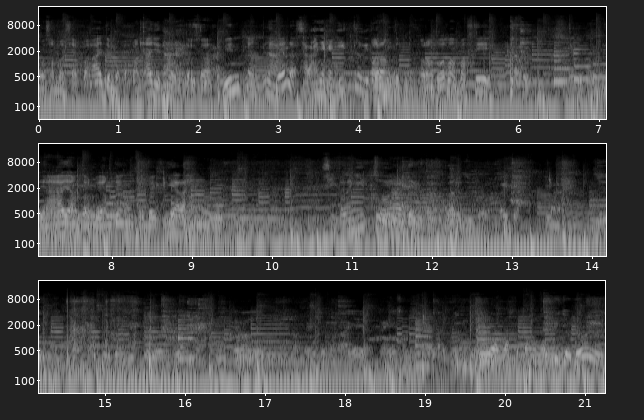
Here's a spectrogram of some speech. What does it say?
Mau sama siapa aja mau kapan aja itu Nah, terserah bintang. Nah ya enggak salahnya kayak gitu gitu. Orang tua orang tua mah pasti ya yang ter yang penting terbaik. Iyalah. simpelnya gitu. Soalnya ada kita baru juga. Oh itu. Gimana? Jadi emang bapaknya kaya ya kayaknya sama saya lagi. Iya dijodohin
